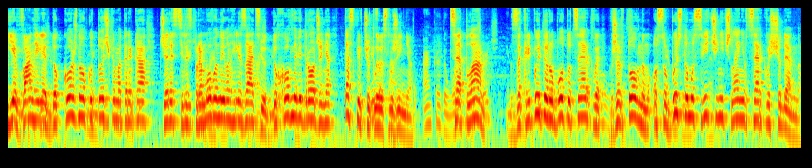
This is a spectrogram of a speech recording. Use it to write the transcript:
Євангеліє до кожного куточка материка через цілеспрямовану евангелізацію, духовне відродження та співчутливе служіння. Це план закріпити роботу церкви в жертовному особистому свідченні членів церкви щоденно.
